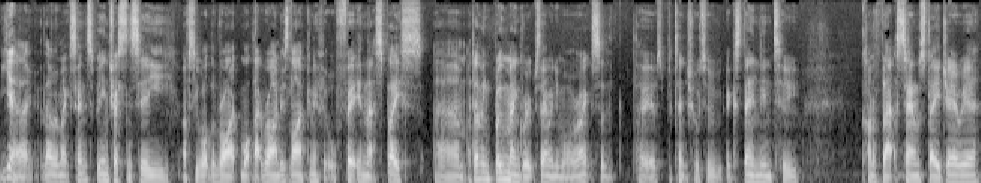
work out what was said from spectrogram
Yeah, that, that would make sense. It'd be interesting to see, obviously, what the right what that ride is like, and if it will fit in that space. Um, I don't think Blue Man Group's there anymore, right? So there's potential to extend into kind of that soundstage area,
